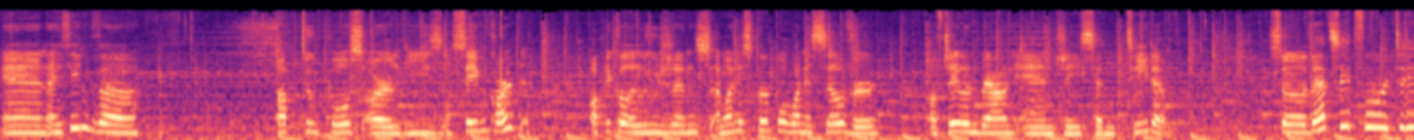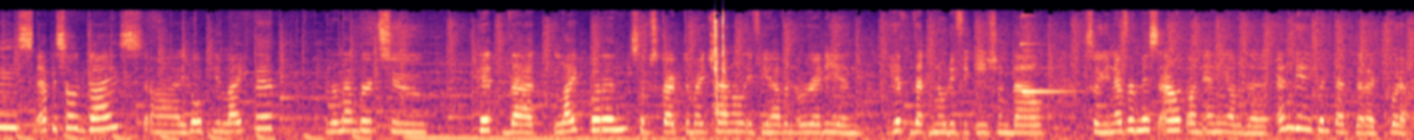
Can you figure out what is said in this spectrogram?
And I think the top two pulls are these same card. optical illusions. One is purple, one is silver of Jaylen Brown and Jayson Tatum. So that's it for today's episode, guys. I hope you liked it. Remember to hit that like button, subscribe to my channel if you haven't already, and hit that notification bell so you never miss out on any of the NBA content that I put out.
